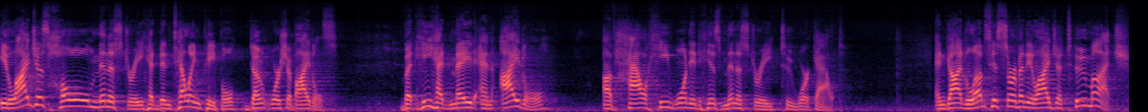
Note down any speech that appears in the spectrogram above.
Elijah's whole ministry had been telling people, don't worship idols. But he had made an idol of how he wanted his ministry to work out. And God loves his servant Elijah too much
